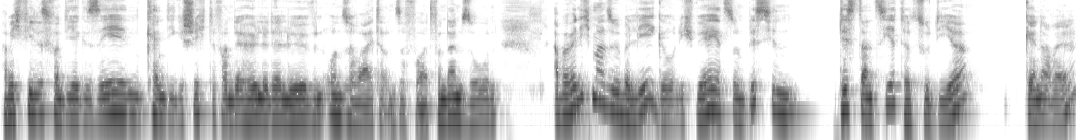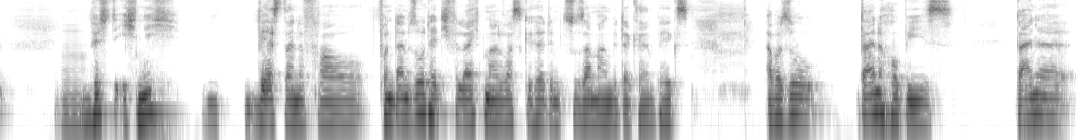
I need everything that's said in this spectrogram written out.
Habe ich vieles von dir gesehen, kenne die Geschichte von der Höhle der Löwen und so weiter und so fort, von deinem Sohn. Aber wenn ich mal so überlege und ich wäre jetzt so ein bisschen distanzierter zu dir, generell, mhm. wüsste ich nicht, wer ist deine Frau? Von deinem Sohn hätte ich vielleicht mal was gehört im Zusammenhang mit der Campix. Aber so deine Hobbys, deine,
